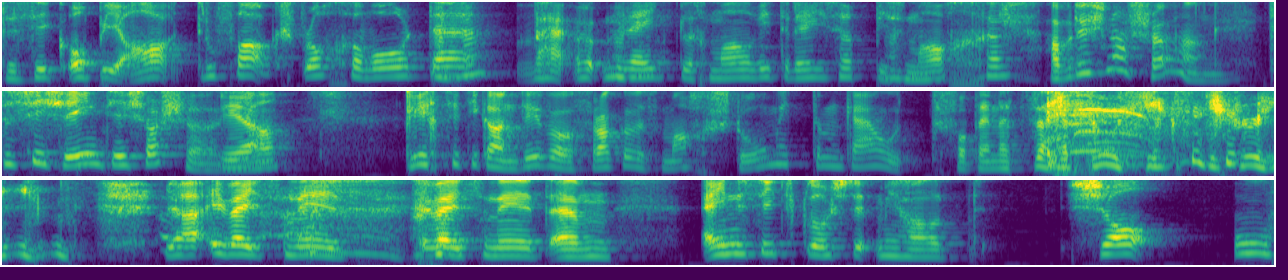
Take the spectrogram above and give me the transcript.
dass ich auch bei a- darauf angesprochen wurde, Mhm. mhm. ob wir eigentlich mal wieder etwas machen. Aber das ist noch schön. Das ist irgendwie schon schön, ja. Ja. Gleichzeitig an dich fragen, was machst du mit dem Geld von diesen 10'000 Streams? Ja, ich weiß nicht. Ich weiß nicht. Ähm, einerseits gelustet mich halt schon uh,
